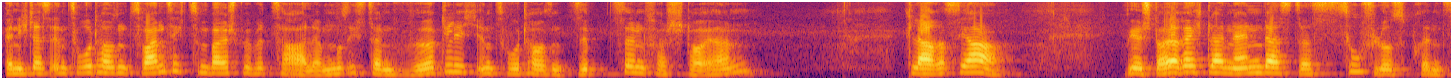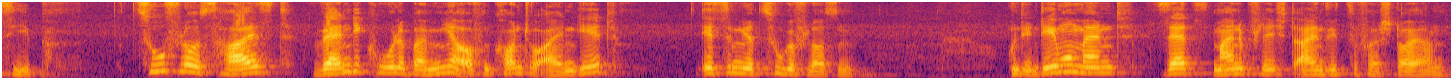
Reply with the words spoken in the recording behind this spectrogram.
Wenn ich das in 2020 zum Beispiel bezahle, muss ich es dann wirklich in 2017 versteuern? Klares Ja. Wir Steuerrechtler nennen das das Zuflussprinzip. Zufluss heißt, wenn die Kohle bei mir auf ein Konto eingeht, ist sie mir zugeflossen. Und in dem Moment setzt meine Pflicht ein, sie zu versteuern.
